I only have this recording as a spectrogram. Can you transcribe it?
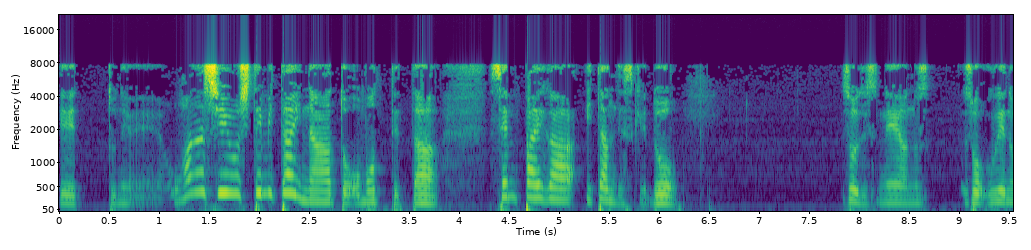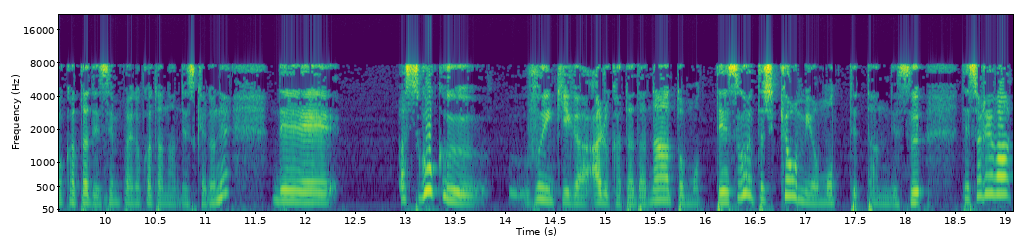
えー、とね、お話をしてみたいなと思ってた先輩がいたんですけど、そうですね、あの、そう、上の方で先輩の方なんですけどね。で、すごく雰囲気がある方だなと思って、すごい私興味を持ってたんです。で、それは、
